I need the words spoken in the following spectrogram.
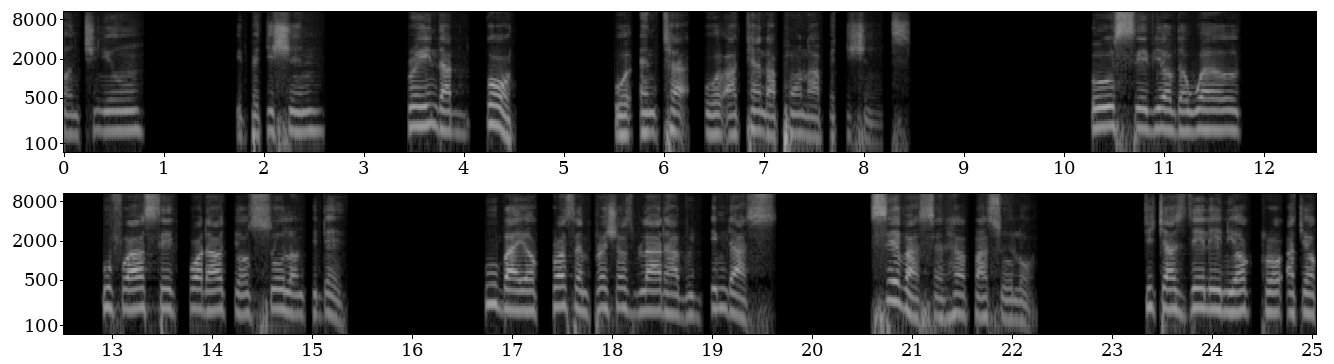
continue with petition, praying that God will enter, will attend upon our petitions. O Savior of the world, who for our sake poured out your soul unto death, who by your cross and precious blood have redeemed us, save us and help us, O Lord. Teach us daily in your cro- at your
